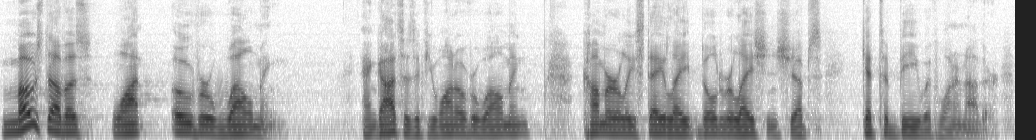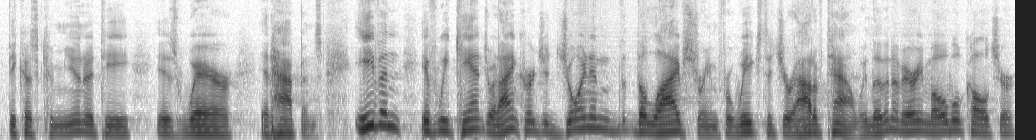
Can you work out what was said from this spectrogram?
Most of us want overwhelming. And God says, if you want overwhelming, come early, stay late, build relationships, get to be with one another. Because community is where it happens. Even if we can't join, I encourage you join in the live stream for weeks that you're out of town. We live in a very mobile culture,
